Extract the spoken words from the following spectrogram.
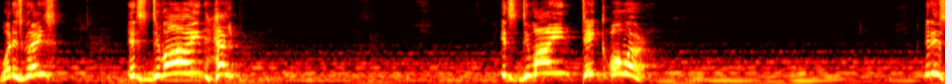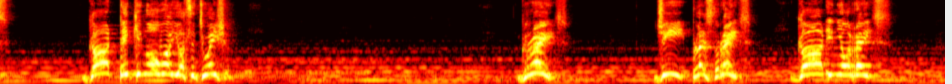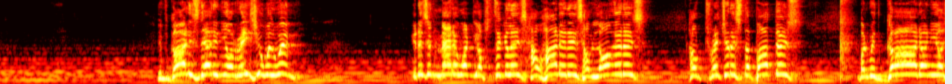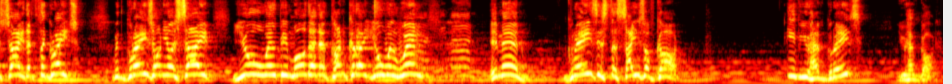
What is grace? It's divine help. It's divine takeover. It is God taking over your situation. Grace. G plus race. God in your race. If God is there in your race, you will win. It doesn't matter what the obstacle is, how hard it is, how long it is, how treacherous the path is. But with God on your side, that's the grace. With grace on your side, you will be more than a conqueror. You will win. Amen. Amen. Grace is the size of God. If you have grace, you have God.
